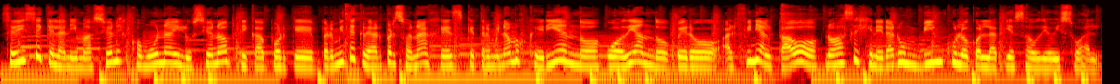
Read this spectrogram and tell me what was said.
Se dice que la animación es como una ilusión óptica porque permite crear personajes que terminamos queriendo u odiando, pero al fin y al cabo nos hace generar un vínculo con la pieza audiovisual.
